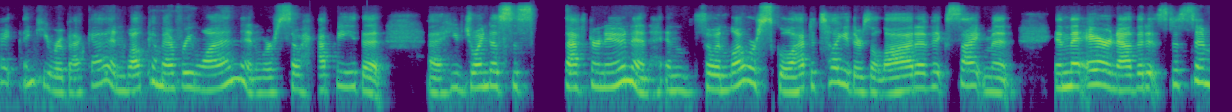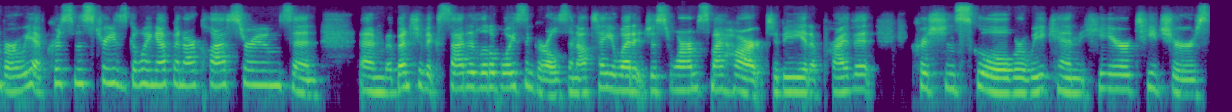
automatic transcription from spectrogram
Right. Thank you, Rebecca, and welcome everyone. And we're so happy that uh, you've joined us this afternoon and and so in lower school i have to tell you there's a lot of excitement in the air now that it's december. We have christmas trees going up in our classrooms and and a bunch of excited little boys and girls. And i'll tell you what it just warms my heart to be at a private christian school where we can hear teachers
